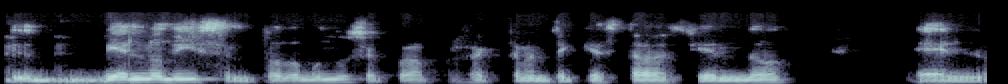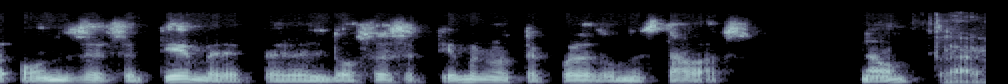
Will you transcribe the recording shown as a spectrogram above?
bien lo dicen, todo el mundo se acuerda perfectamente qué estaba haciendo el 11 de septiembre, pero el 12 de septiembre no te acuerdas dónde estabas, ¿no? Claro.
